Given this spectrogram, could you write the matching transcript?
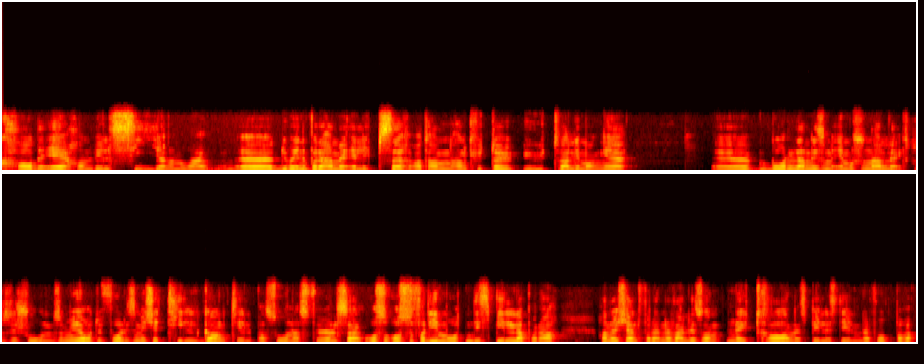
hva det er han vil si, eller noe. Eh, du var inne på det her med ellipser. At han, han kutter jo ut veldig mange eh, Både den liksom emosjonelle eksposisjonen som gjør at du får liksom ikke tilgang til personers følelser. Også, også fordi måten de spiller på, da. Han er jo kjent for denne veldig sånn nøytrale spillestilen der folk bare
